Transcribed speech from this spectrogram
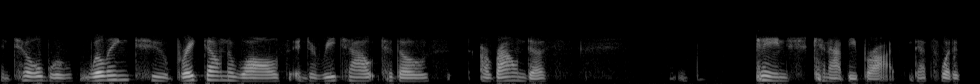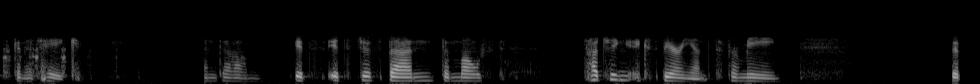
until we're willing to break down the walls and to reach out to those around us, change cannot be brought. That's what it's going to take. And um, it's it's just been the most touching experience for me. The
